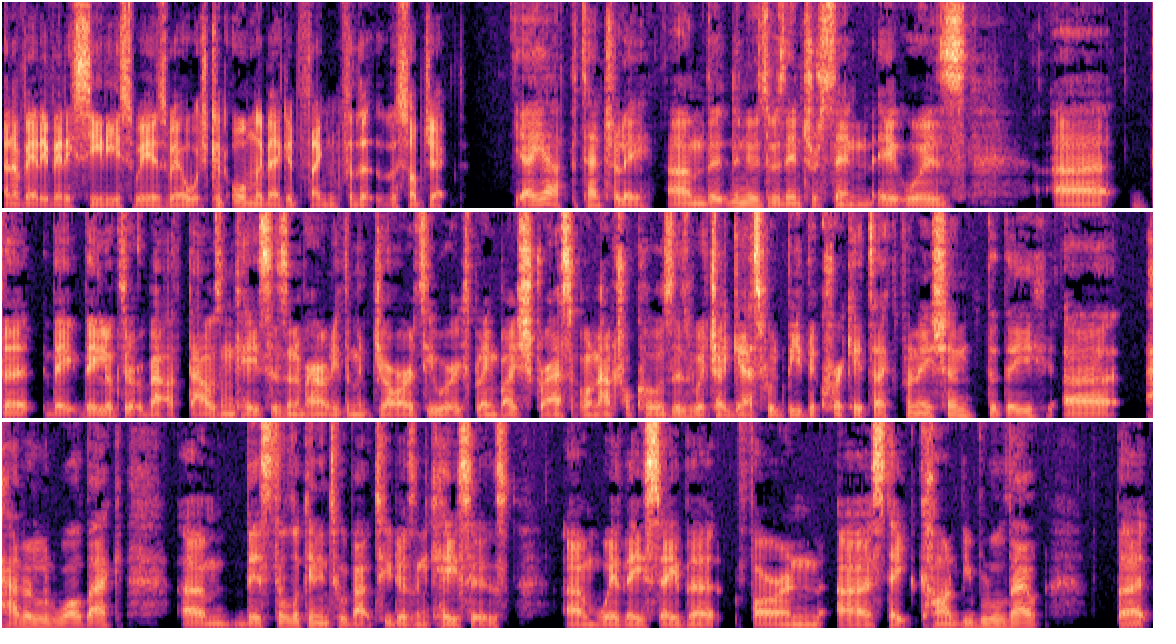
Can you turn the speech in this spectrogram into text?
in a very, very serious way as well, which can only be a good thing for the, the subject. Yeah, yeah, potentially. Um, the the news was interesting. It was uh, that they they looked at about a thousand cases, and apparently the majority were explained by stress or natural causes, which I guess would be the crickets explanation that they uh, had a little while back. Um, they're still looking into about two dozen cases um, where they say that foreign uh, state can't be ruled out, but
